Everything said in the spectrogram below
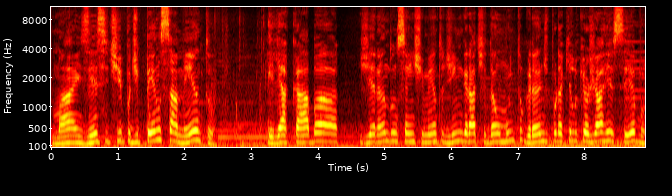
Mas esse tipo de pensamento, ele acaba gerando um sentimento de ingratidão muito grande por aquilo que eu já recebo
